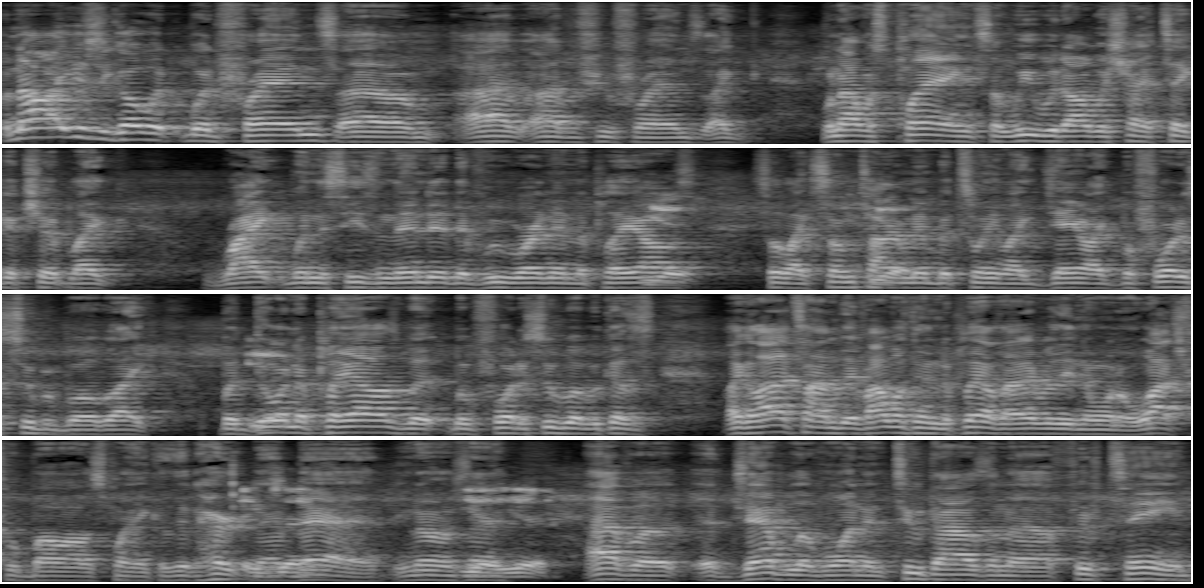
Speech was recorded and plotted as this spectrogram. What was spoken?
or no? I usually go with, with friends. Um, I, have, I have a few friends. Like when I was playing, so we would always try to take a trip like right when the season ended if we weren't in the playoffs. Yeah. So like sometime yeah. in between, like January, like before the Super Bowl, like but during yeah. the playoffs, but before the Super Bowl, because like a lot of times, if I wasn't in the playoffs, I really didn't want to watch football I was playing because it hurt exactly. that bad. You know what I'm saying? Yeah, yeah. I have a example of one in 2015.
